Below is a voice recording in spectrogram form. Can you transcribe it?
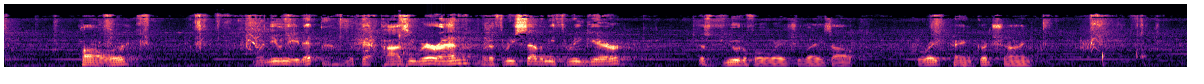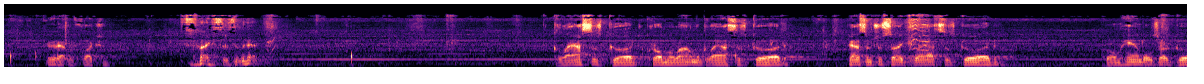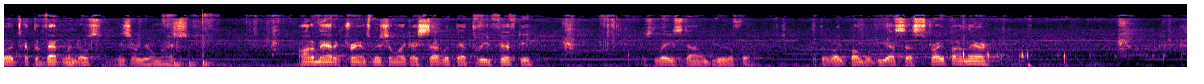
power when you need it with that posi rear end with a 373 gear. Just beautiful the way she lays out. Great paint, good shine. Look at that reflection. It's nice, isn't it? Glass is good. Chrome around the glass is good. Passenger side glass is good. Chrome handles are good. It's got the vent windows. These are real nice. Automatic transmission, like I said, with that 350. Just lays down beautiful. With the white Bumblebee SS stripe on there.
